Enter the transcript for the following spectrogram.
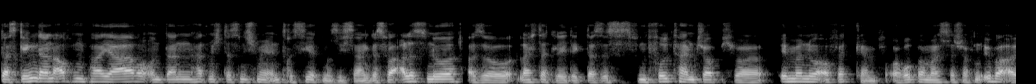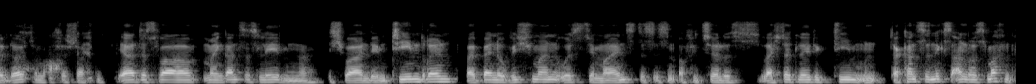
das ging dann auch ein paar Jahre und dann hat mich das nicht mehr interessiert, muss ich sagen. Das war alles nur, also Leichtathletik, das ist ein Fulltime-Job. Ich war immer nur auf Wettkämpfen, Europameisterschaften, überall, deutsche Meisterschaften. Ja, das war mein ganzes Leben. Ne? Ich war in dem Team drin, bei Benno Wischmann, USC Mainz, das ist ein offizielles Leichtathletik-Team und da kannst du nichts anderes machen.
